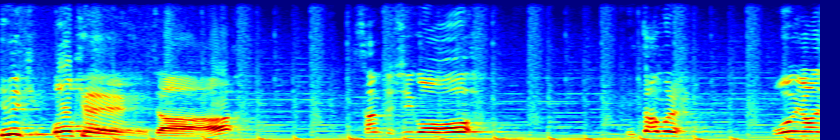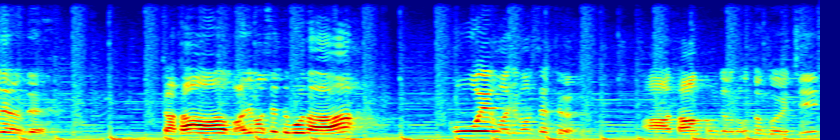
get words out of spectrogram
힘있게. 오케이. 자, 3초 쉬고 이 땀을 보여줘야 되는데. 자, 다음 마지막 세트보다 코어의 마지막 세트. 아, 다음 동작은 어떤 거였지?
